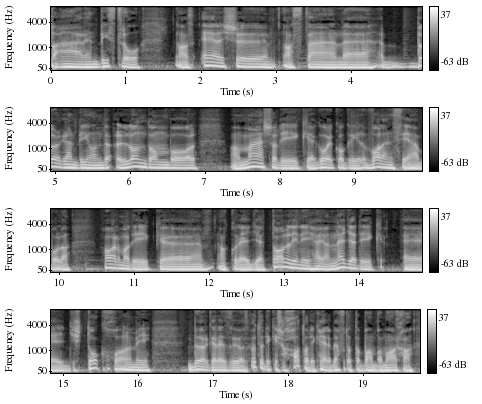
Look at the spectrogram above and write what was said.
Bar and Bistro az első, aztán uh, Burger and Beyond Londonból, a második Goico Grill Valenciából, a harmadik, uh, akkor egy Tallini hely, a negyedik egy Stockholmi burgerező, az ötödik és a hatodik helyre befutott a Bamba Marha eh,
